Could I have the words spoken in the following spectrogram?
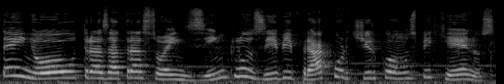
tem outras atrações, inclusive para curtir com os pequenos.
